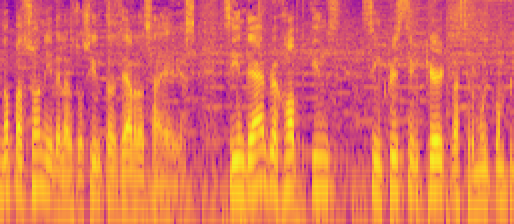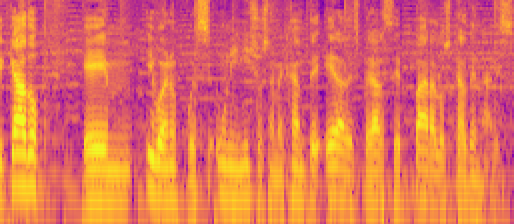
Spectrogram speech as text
no pasó ni de las 200 yardas aéreas. Sin DeAndre Hopkins, sin Christian Kirk va a ser muy complicado. Em, y bueno, pues un inicio semejante era de esperarse para los Cardenales.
